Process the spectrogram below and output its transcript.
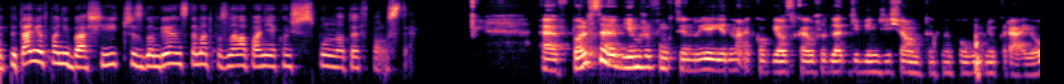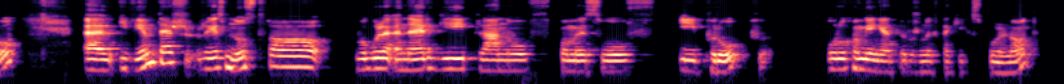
Y, pytanie od Pani Basi. Czy zgłębiając temat poznała Pani jakąś wspólnotę w Polsce? E, w Polsce wiem, że funkcjonuje jedna ekowioska już od lat 90. na południu kraju. E, I wiem też, że jest mnóstwo w ogóle energii, planów, pomysłów i prób uruchomienia różnych takich wspólnot.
